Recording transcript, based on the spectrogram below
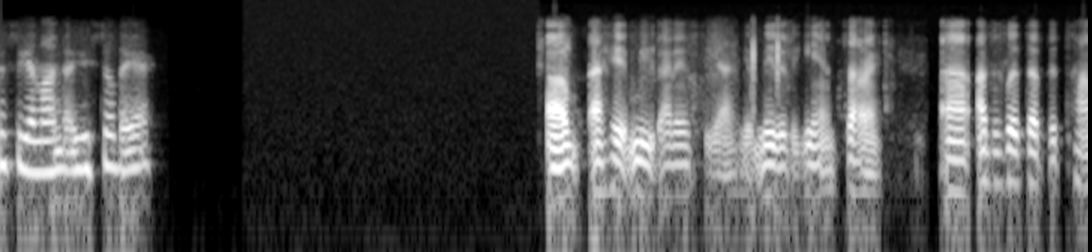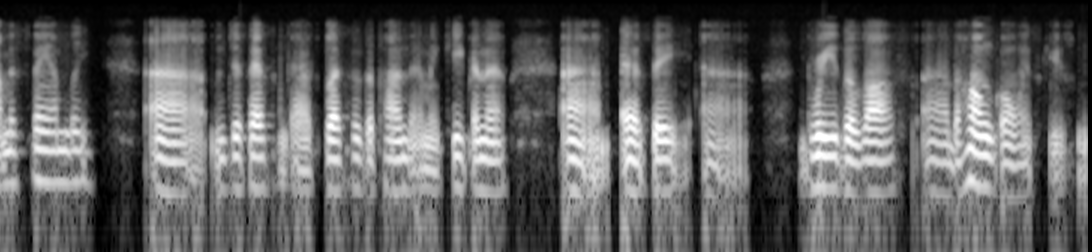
Sister Yolanda, are you still there? Um, I hit mute. I didn't see. I hit muted again. Sorry. Uh, I just lift up the Thomas family. Uh, just asking God's blessings upon them and keeping them um, as they uh, grieve the loss, uh, the homegoing, excuse me,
